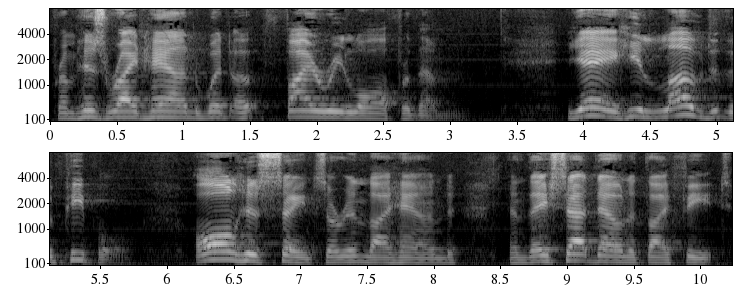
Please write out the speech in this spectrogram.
From his right hand went a fiery law for them. Yea, he loved the people. All his saints are in thy hand, and they sat down at thy feet.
